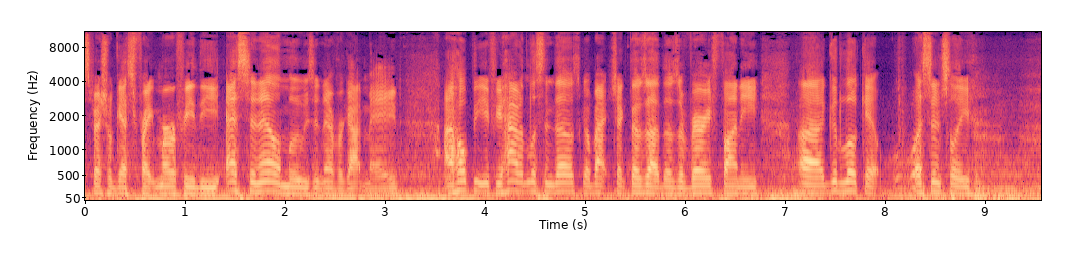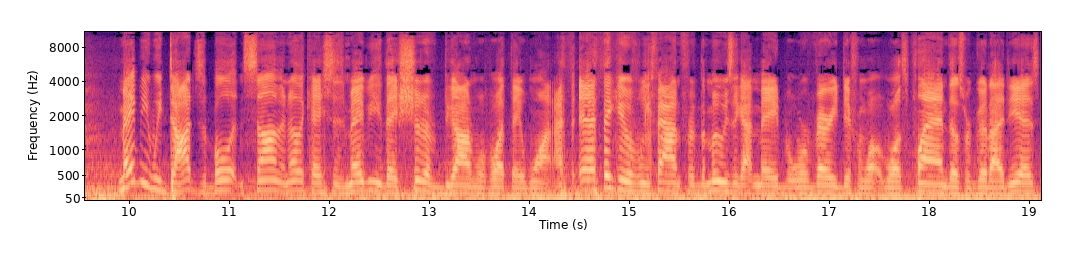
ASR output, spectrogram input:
special guest Frank Murphy, the SNL movies that never got made. I hope if you haven't listened to those, go back, check those out. Those are very funny. good look at essentially maybe we dodged the bullet in some. In other cases, maybe they should have gone with what they want. I, th- I think if we found for the movies that got made but were very different what was planned, those were good ideas.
